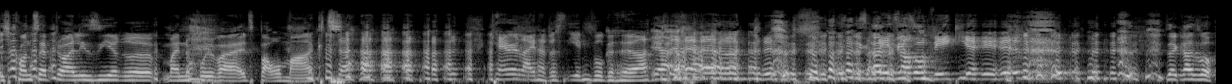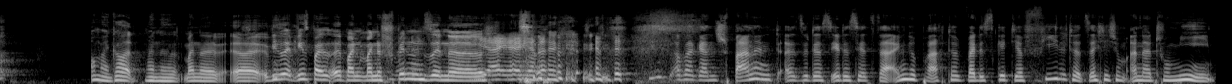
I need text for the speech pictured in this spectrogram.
ich konzeptualisiere meine Vulva als Baumarkt. Caroline hat das irgendwo gehört. Ja. ist auf dem Weg hierhin. Ist ja gerade so. Oh mein Gott, meine, meine, äh, wie, wie ist bei äh, meine, meine Spinnensinne. Ja, ja, ja. ist aber ganz spannend, also dass ihr das jetzt da eingebracht habt, weil es geht ja viel tatsächlich um Anatomie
